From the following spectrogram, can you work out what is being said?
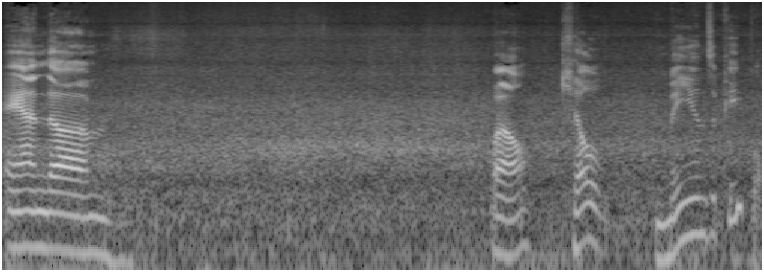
And, um, well, kill millions of people.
